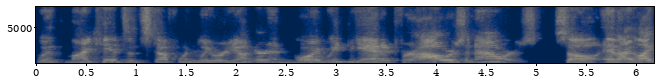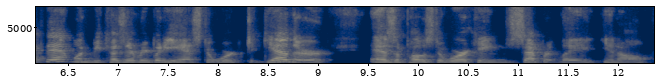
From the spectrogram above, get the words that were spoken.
with my kids and stuff when we were younger, and boy, we'd be at it for hours and hours. So, and I like that one because everybody has to work together as opposed to working separately, you know,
